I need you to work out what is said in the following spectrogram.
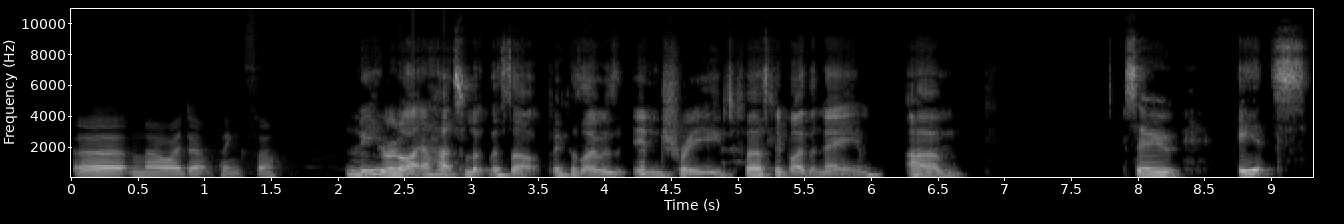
Uh, no, I don't think so. Neither did I. I had to look this up because I was intrigued, firstly by the name. Um, so it's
